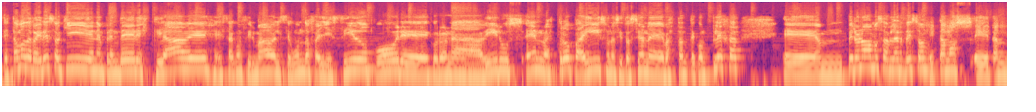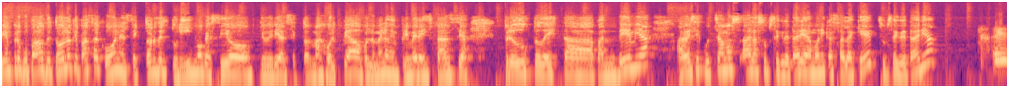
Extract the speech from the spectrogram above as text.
estamos de regreso aquí en Emprender es clave. Está confirmado el segundo fallecido por eh, coronavirus en nuestro país, una situación eh, bastante compleja. pero no vamos a hablar de eso. Estamos también preocupados de todo lo que pasa con el sector del turismo, que ha sido, yo diría, el sector más golpeado, por lo menos en primera instancia, producto de esta pandemia. A ver si escuchamos a la subsecretaria Mónica Salaquet. Subsecretaria. Eh,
